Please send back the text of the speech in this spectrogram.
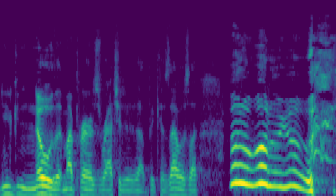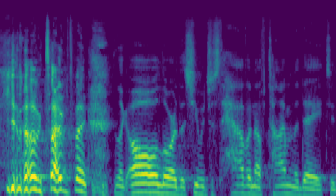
you know that my prayers ratcheted up because I was like, I don't want to go, you know, type thing. Like, oh Lord, that she would just have enough time in the day to,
